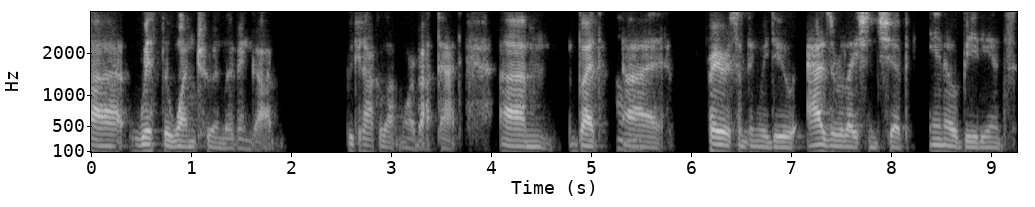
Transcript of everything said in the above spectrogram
uh, with the one true and living God. We could talk a lot more about that. Um, but oh. uh, prayer is something we do as a relationship in obedience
